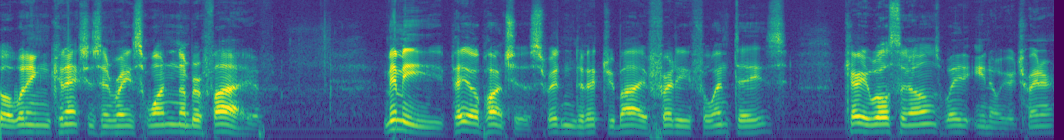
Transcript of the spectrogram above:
Winning connections in race one, number five. Mimi Peo Pontius, ridden to victory by Freddie Fuentes. Kerry Wilson owns. Wade Eno, your trainer.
